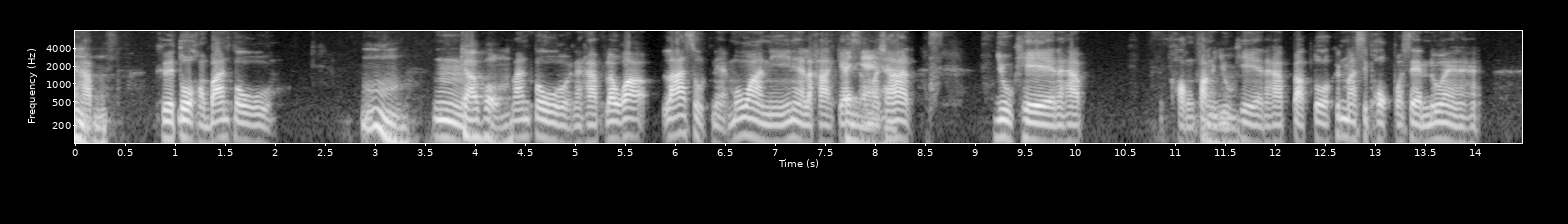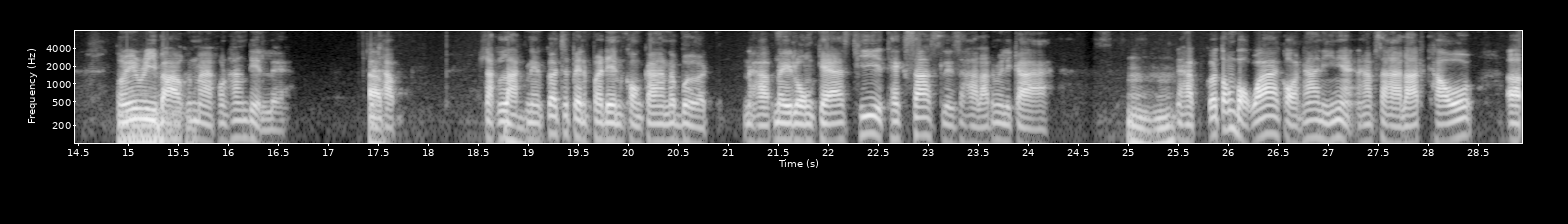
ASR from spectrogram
นะครับ คือตัวของบ้านปู อืมอืมครับผมบ้านปูนะครับ แล้วว่าล่าสุดเนี่ยเมื่อวานนี้เนี่ยราคาแก๊สธรรมชาติ UK นะครับ ของฝั่ง UK นะครับ ปรับตัวขึ้นมา 16เปอร์เซ็นด้วยนะฮะตรงนี้ rebound ขึ้นมาค่อนข้างเด่นเลยนะครับ หลักๆเนี่ยก็จะเป็นประเด็นของการระเบิดนะครับ ในโรงแก๊สที่เท็กซัสหรือสหรัฐอเมริกาอืมนะครับ ก็ต้องบอกว่าก่อนหน้านี้เนี่ยนะครับ สหรัฐเขาเอ่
